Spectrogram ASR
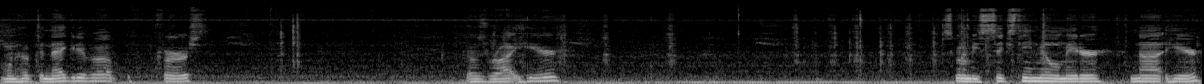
I'm gonna hook the negative up first. Goes right here. It's gonna be 16 millimeter nut here.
